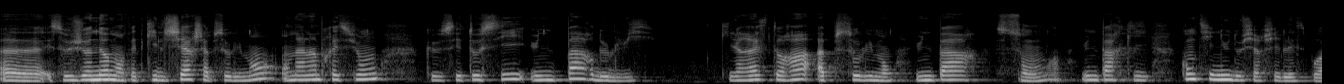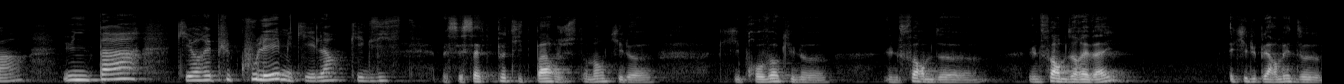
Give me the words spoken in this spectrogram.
Euh, ce jeune homme, en fait, qu'il cherche absolument, on a l'impression que c'est aussi une part de lui qu'il restera absolument, une part sombre, une part qui continue de chercher de l'espoir, une part qui aurait pu couler mais qui est là, qui existe. Mais c'est cette petite part justement qui, le, qui provoque une, une, forme de, une forme de réveil et qui lui permet de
